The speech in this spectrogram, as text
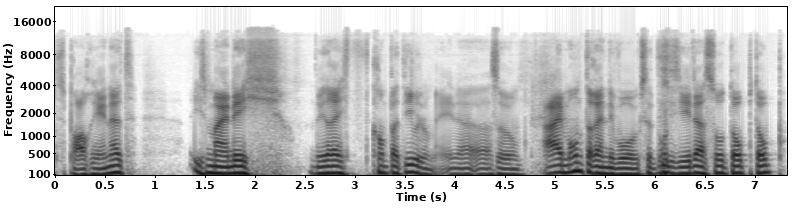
das brauche ich eh nicht, ist man eigentlich nicht recht kompatibel. Also auch im unteren Niveau. Wie gesagt, das ist jeder so top, top,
